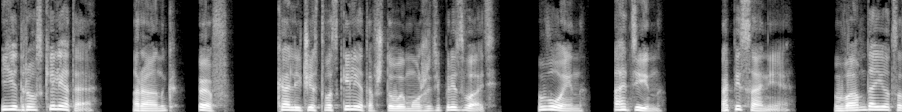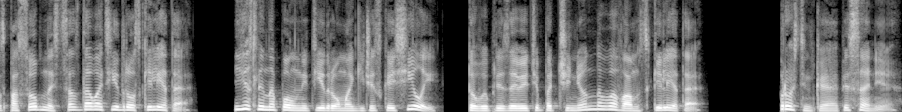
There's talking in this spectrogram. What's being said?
Ядро скелета. Ранг F. Количество скелетов, что вы можете призвать. Воин. 1. Описание. Вам дается способность создавать ядро скелета. Если наполнить ядро магической силой, то вы призовете подчиненного вам скелета. Простенькое описание.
